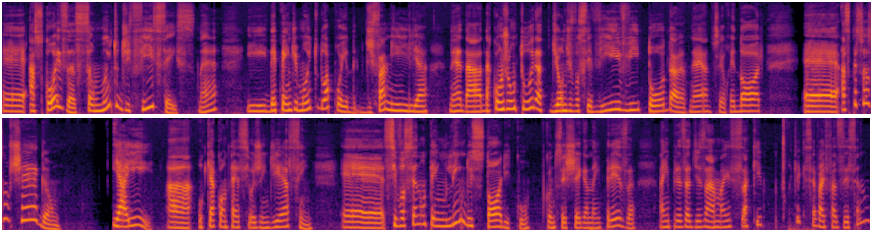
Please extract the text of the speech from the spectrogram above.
é, as coisas são muito difíceis, né? E depende muito do apoio de família, né? Da, da conjuntura de onde você vive, toda, né? Ao seu redor. É, as pessoas não chegam. E aí, a, o que acontece hoje em dia é assim: é, se você não tem um lindo histórico quando você chega na empresa, a empresa diz: ah, mas aqui, o que, que você vai fazer? Você não,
